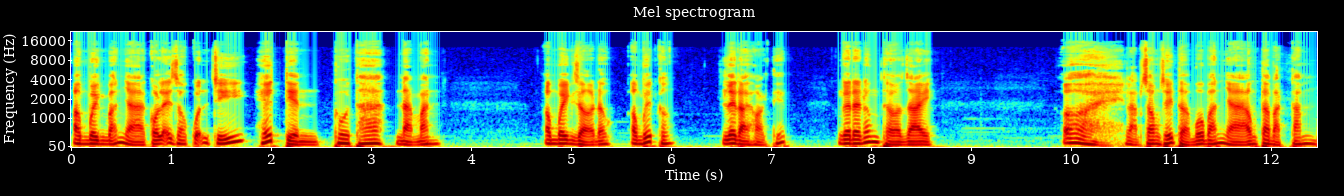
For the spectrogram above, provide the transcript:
Ông Minh bán nhà có lẽ do quẫn trí, hết tiền, thua tha, làm ăn. Ông Minh giờ đâu? Ông biết không? Lê Đại hỏi tiếp. Người đàn ông thở dài. Ôi, làm xong giấy tờ mua bán nhà ông ta bặt tâm.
